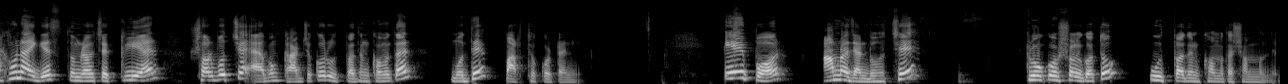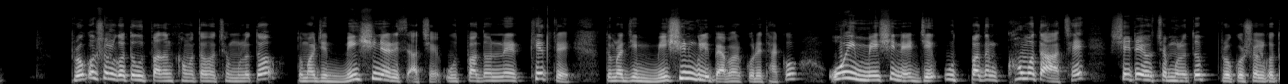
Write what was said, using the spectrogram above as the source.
এখন আই গেস তোমরা হচ্ছে ক্লিয়ার সর্বোচ্চ এবং কার্যকর উৎপাদন ক্ষমতার মধ্যে পার্থক্যটা নিয়ে। এরপর আমরা জানব হচ্ছে প্রকৌশলগত উৎপাদন ক্ষমতা সম্বন্ধে। প্রকৌশলগত উৎপাদন ক্ষমতা হচ্ছে মূলত তোমার যে মেশিনারিস আছে, উৎপাদনের ক্ষেত্রে তোমরা যে মেশিনগুলি ব্যবহার করে থাকো, ওই মেশিনের যে উৎপাদন ক্ষমতা আছে, সেটাই হচ্ছে মূলত প্রকৌশলগত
